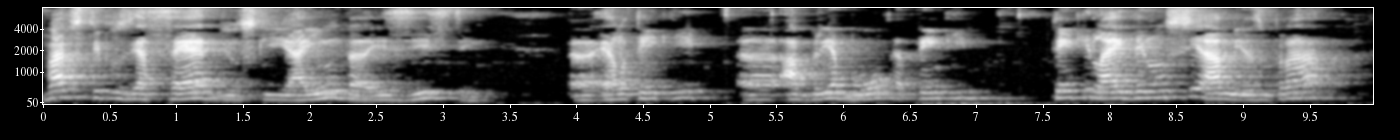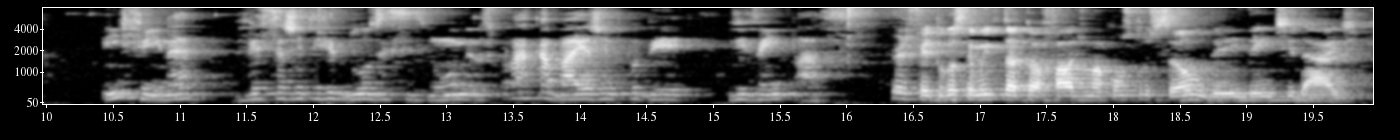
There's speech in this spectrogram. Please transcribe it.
vários tipos de assédios que ainda existem, eh, ela tem que eh, abrir a boca, tem que tem que ir lá e denunciar mesmo para, enfim, né? Ver se a gente reduz esses números para acabar e a gente poder viver em paz. Perfeito, gostei muito da tua fala de uma construção de identidade.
